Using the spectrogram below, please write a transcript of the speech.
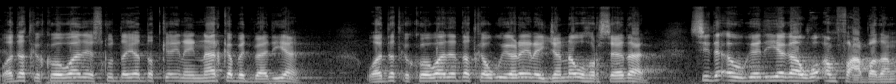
Waa dadka koowaad ee isku daya dadka inay naar ka badbaadiyaan. Waa dadka koowaad ee dadka ugu yeedha inay janno u horseedaan. Sida awgeed iyagaa ugu anfac badan.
